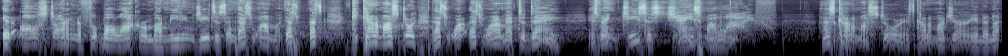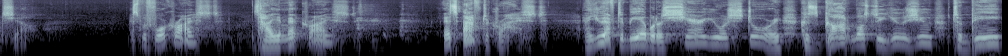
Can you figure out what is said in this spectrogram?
it all started in the football locker room by meeting Jesus. And that's why I'm, that's, that's kind of my story. That's, why, that's where I'm at today. It's been Jesus changed my life. And that's kind of my story. It's kind of my journey in a nutshell. It's before Christ. It's how you met Christ. It's after Christ. And you have to be able to share your story because God wants to use you to be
